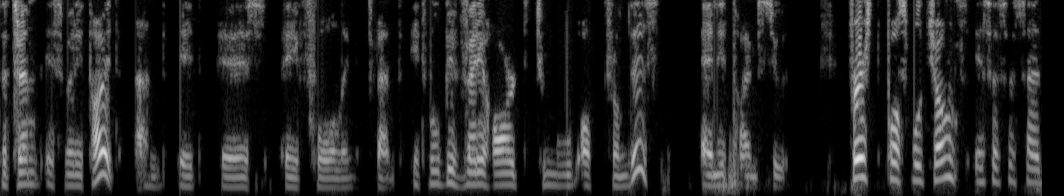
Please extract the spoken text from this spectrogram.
the trend is very tight and it is a falling trend. It will be very hard to move up from this anytime soon. First possible chance is, as I said,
